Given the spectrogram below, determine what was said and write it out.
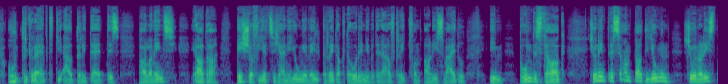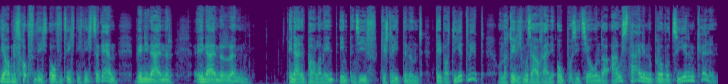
untergräbt die Autorität des Parlaments. Ja, da echauffiert sich eine junge Weltredaktorin über den Auftritt von Alice Weidel im Bundestag. Schon interessant da, die jungen Journalisten, die haben es offensichtlich nicht so gern, wenn in einer, in einer ähm, in einem Parlament intensiv gestritten und debattiert wird. Und natürlich muss auch eine Opposition da austeilen und provozieren können.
